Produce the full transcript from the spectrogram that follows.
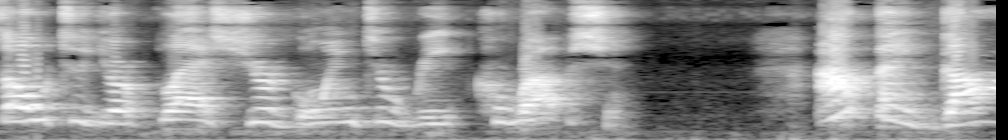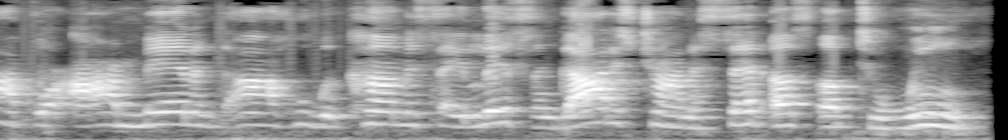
sow to your flesh, you're going to reap corruption. I thank God for our man of God who would come and say, listen, God is trying to set us up to win.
